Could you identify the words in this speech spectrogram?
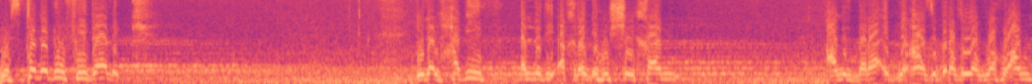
واستندوا في ذلك إلى الحديث الذي أخرجه الشيخان عن البراء بن عازب رضي الله عنه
